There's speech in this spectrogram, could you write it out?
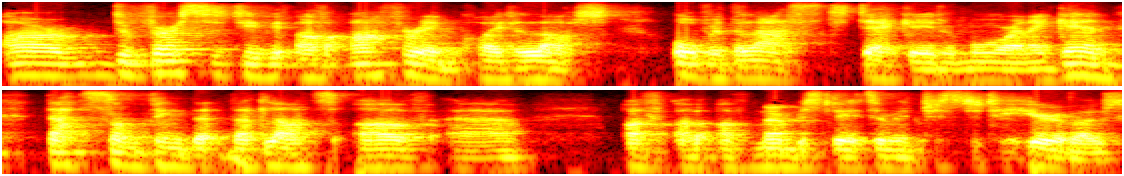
our diversity of offering quite a lot over the last decade or more. And again, that's something that that lots of uh, of, of, of member states are interested to hear about.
